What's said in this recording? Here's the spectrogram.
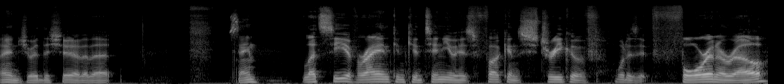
I enjoyed the shit out of that. Same. Let's see if Ryan can continue his fucking streak of what is it, four in a row?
